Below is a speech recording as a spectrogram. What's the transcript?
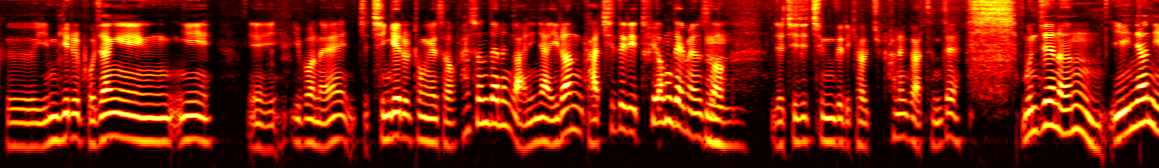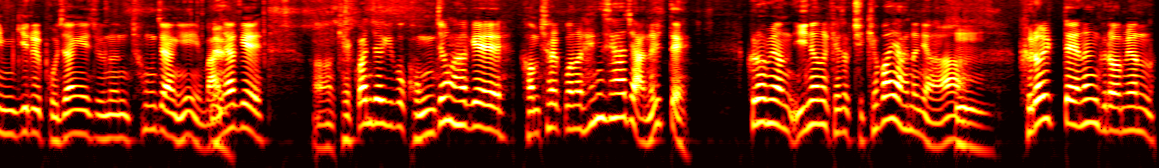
그 임기를 보장이 예, 이번에 이제 징계를 통해서 훼손되는 거 아니냐 이런 가치들이 투영되면서 음. 이제 지지층들이 결집하는 것 같은데 문제는 2년 임기를 보장해 주는 총장이 만약에 어, 객관적이고 공정하게 검찰권을 행사하지 않을 때 그러면 2년을 계속 지켜봐야 하느냐. 음. 그럴 때는 그러면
